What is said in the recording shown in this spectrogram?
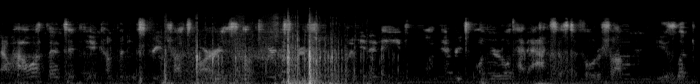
Now, how authentic the accompanying screenshots are is up to your discretion, but in an age when every 12 year old had access to Photoshop, these looked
